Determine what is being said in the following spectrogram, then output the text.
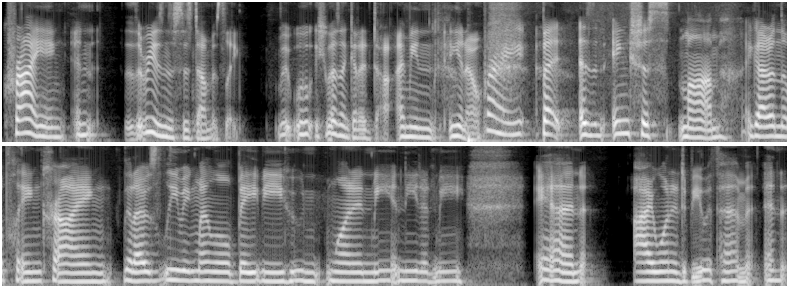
crying, and the reason this is dumb is like he wasn't going to die. I mean, you know, right. but as an anxious mom, I got on the plane crying that I was leaving my little baby who wanted me and needed me, and I wanted to be with him, and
